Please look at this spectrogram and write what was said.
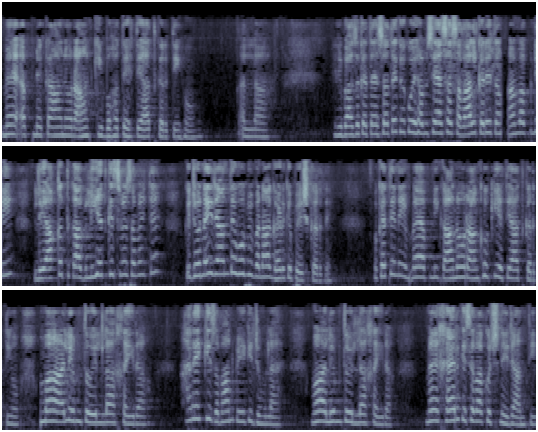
میں اپنے کان اور آنکھ کی بہت احتیاط کرتی ہوں۔ اللہ یعنی بعض اوقات ایسا ہوتا ہے کہ کوئی ہم سے ایسا سوال کرے تو ہم اپنی لیاقت، قابلیت کس میں سمجھتے ہیں؟ کہ جو نہیں جانتے وہ بھی بنا گھڑ کے پیش کر دیں۔ وہ کہتے نہیں، میں اپنی کانوں اور آنکھوں کی احتیاط کرتی ہوں۔ ماں علم تو اللہ خیرہ۔ ہر ایک کی زبان پہ ایک ہی جملہ ہے۔ ماں علم تو اللہ خیرہ۔ میں خیر کے سوا کچھ نہیں جانتی۔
